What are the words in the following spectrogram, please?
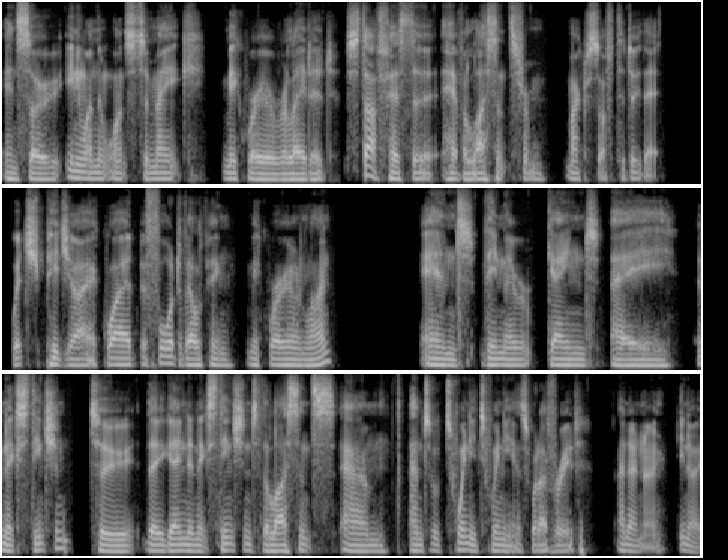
And so anyone that wants to make MechWarrior related stuff has to have a license from Microsoft to do that which PGI acquired before developing MechWarrior Online. And then they gained a an extension to they gained an extension to the license um, until 2020 is what I've read. I don't know. You know,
